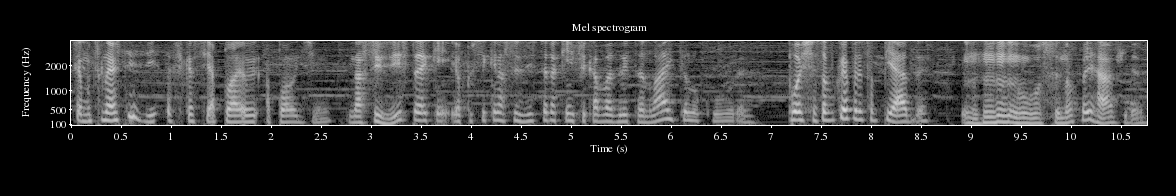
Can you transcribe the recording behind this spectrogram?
Você é muito narcisista, fica se aplau- aplaudindo. Narcisista é quem. Eu pensei que narcisista era quem ficava gritando, ai que loucura. Poxa, só porque eu ia fazer essa piada. Uhum, Você não foi rápida.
